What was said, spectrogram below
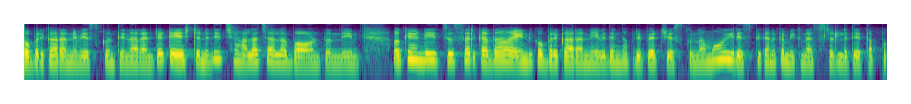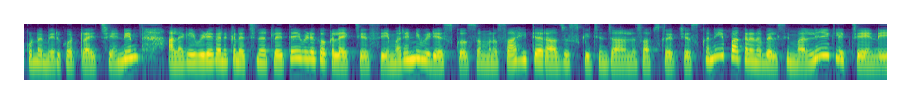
కొబ్బరి కారాన్ని వేసుకొని తినారంటే టేస్ట్ అనేది చాలా చాలా బాగుంటుంది. ఓకే అండి చూసారు కదా? ఎండు కొబ్బరి కారాన్ని ఏ విధంగా ప్రిపేర్ చేసుకున్నామో ఈ రెసిపీ కనుక మీకు నచ్చినట్లయితే తప్పకుండా మీరు కూడా ట్రై చేయండి. అలాగే వీడియో కనుక నచ్చినట్లయితే వీడియోకి ఒక లైక్ చేసి మరిన్ని వీడియోస్ కోసం మన సాహిత్య రాజుస్ కిచెన్ ఛానల్ని సబ్స్క్రైబ్ చేసుకుని పక్కన బెల్ సింబల్ని క్లిక్ చేయండి.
